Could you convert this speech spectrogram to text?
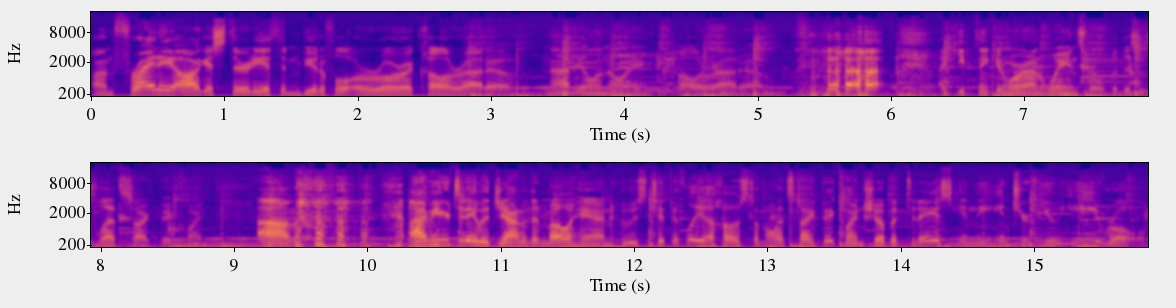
on Friday, August 30th in beautiful Aurora, Colorado. Not Illinois, Colorado. I keep thinking we're on Wayne's World, but this is Let's Talk Bitcoin. Um, I'm here today with Jonathan Mohan, who's typically a host on the Let's Talk Bitcoin show, but today is in the interviewee role.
